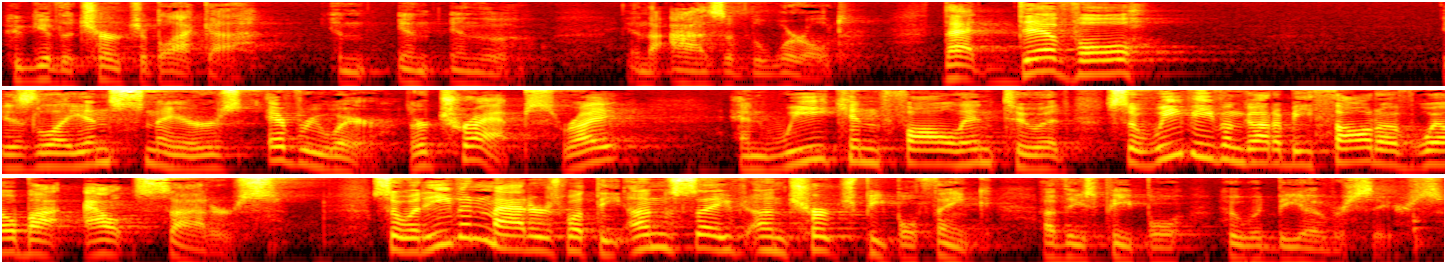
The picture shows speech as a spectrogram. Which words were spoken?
who give the church a black eye in, in, in, the, in the eyes of the world. That devil is laying snares everywhere. They're traps, right? And we can fall into it. So we've even got to be thought of well by outsiders. So it even matters what the unsaved, unchurched people think of these people who would be overseers.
